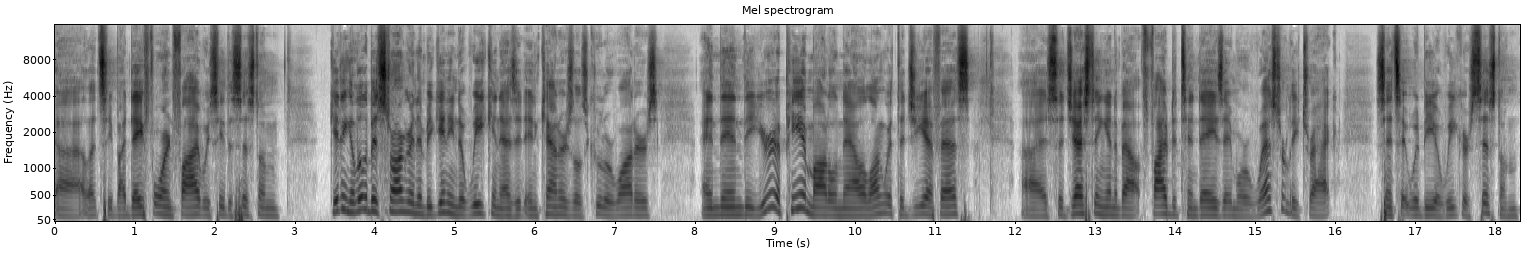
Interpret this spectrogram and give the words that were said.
uh, let's see, by day four and five, we see the system getting a little bit stronger and then beginning to weaken as it encounters those cooler waters. And then the European model now, along with the GFS, is suggesting in about five to 10 days a more westerly track since it would be a weaker system.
